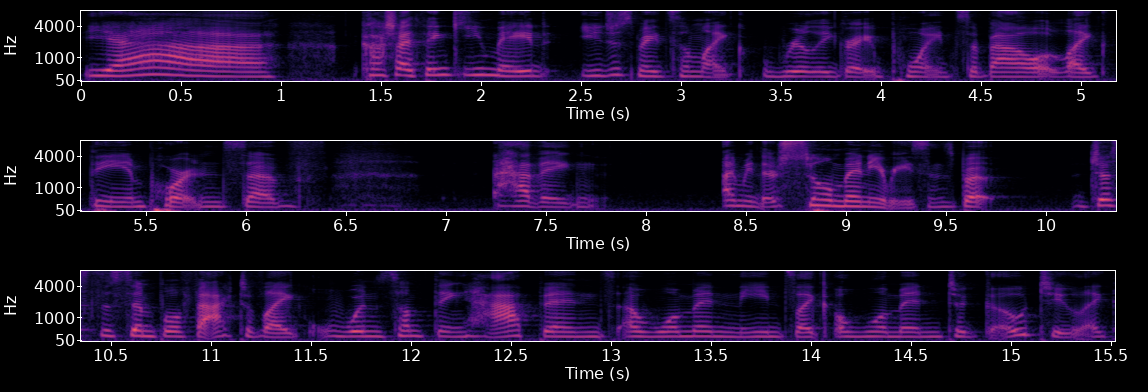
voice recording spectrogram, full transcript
Yeah. Gosh i think you made you just made some like really great points about like the importance of having i mean there's so many reasons but just the simple fact of like when something happens a woman needs like a woman to go to like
